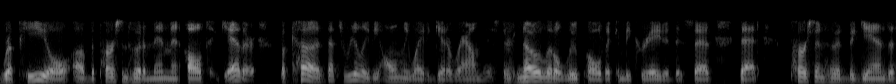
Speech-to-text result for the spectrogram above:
repeal of the personhood amendment altogether because that's really the only way to get around this. There's no little loophole that can be created that says that personhood begins as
